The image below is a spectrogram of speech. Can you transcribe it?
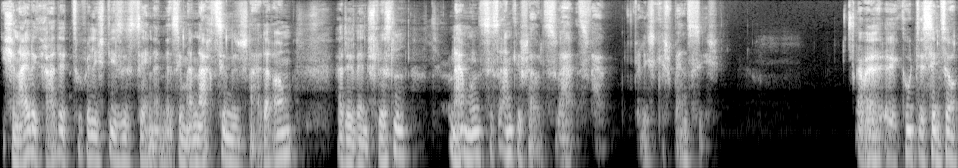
Ich schneide gerade zufällig diese Szene. Da sind wir nachts in den Schneideraum, hatte den Schlüssel und haben uns das angeschaut. Es war, es war völlig gespenstisch. Aber äh, gut, das sind so,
